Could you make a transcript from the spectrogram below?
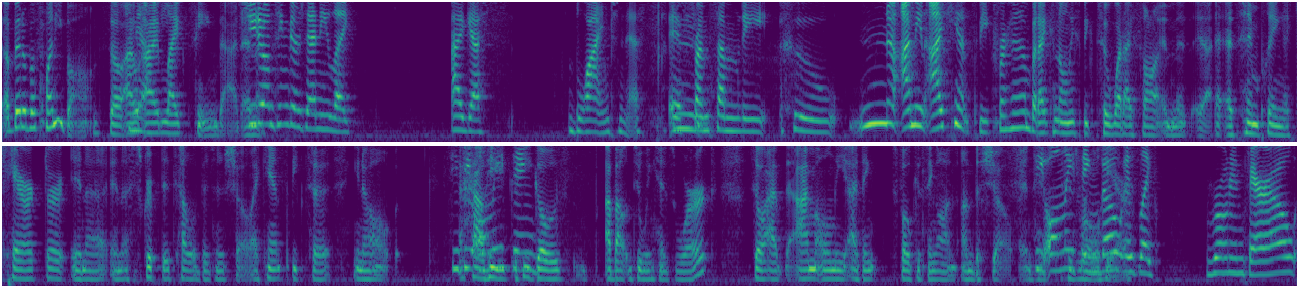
a, bit of a funny bone. So I, I liked seeing that. So you don't think there's any like, I guess, blindness if mm. from somebody who No, I mean I can't speak for him, but I can only speak to what I saw in this as him playing a character in a in a scripted television show. I can't speak to you know see how he, thing he goes about doing his work. So I, I'm only I think focusing on on the show. And The his- only his thing though here. is like Ronan Farrow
